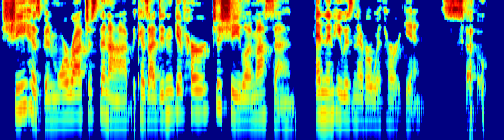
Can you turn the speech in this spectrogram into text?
She has been more righteous than I because I didn't give her to Shelah, my son. And then he was never with her again. So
